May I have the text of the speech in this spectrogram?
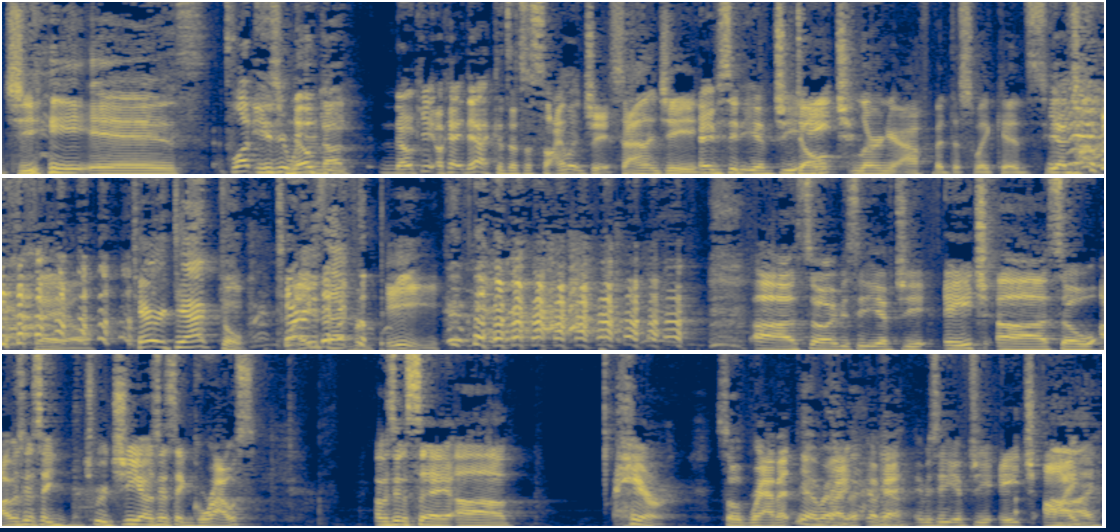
G is It's a lot easier when you're Gnocchi. not. Gnocchi? Okay, yeah, because it's a silent G. silent G. A, B, C, D, E, F, G, Don't H. learn your alphabet this way, kids. You Yeah, fail. Pterodactyl. Why is that for P? uh, so A, B, C, D, E, F, G, H. Uh, so I was going to say, for G, I was going to say grouse. I was going to say uh, hare. So rabbit. Yeah, rabbit, Right? Okay. yeah. A, B, C, D, E, F, G, H, I.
